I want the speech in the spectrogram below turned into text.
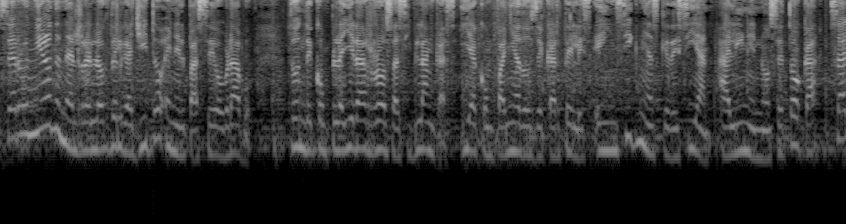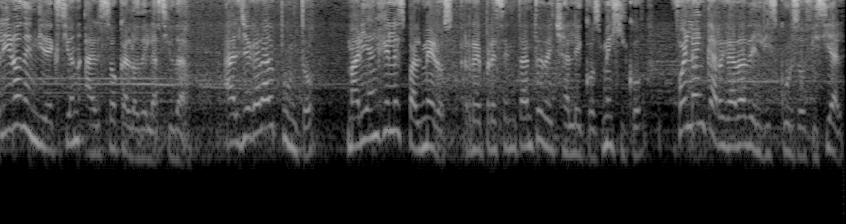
se reunieron en el reloj del gallito en el Paseo Bravo, donde con playeras rosas y blancas y acompañados de carteles e insignias que decían al INE no se toca, salieron en dirección al zócalo de la ciudad. Al llegar al punto, María Ángeles Palmeros, representante de Chalecos México, fue la encargada del discurso oficial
